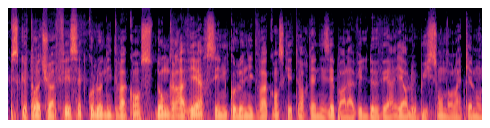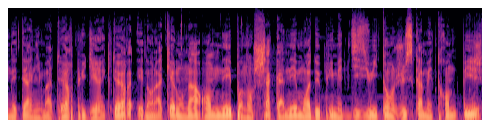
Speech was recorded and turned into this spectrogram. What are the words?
Puisque toi, tu as fait cette colonie de vacances. Donc, Gravière, c'est une colonie de vacances qui était organisée par la ville de Verrières-le-Buisson, dans laquelle on était animateur puis directeur, et dans laquelle on a emmené pendant chaque année, moi, depuis mes 18 ans jusqu'à mes 30 piges,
